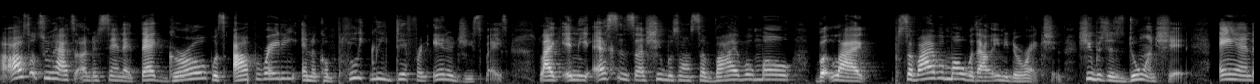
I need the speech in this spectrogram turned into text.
I also too had to understand that that girl was operating in a completely different energy space. Like in the essence of she was on survival mode, but like survival mode without any direction. She was just doing shit. And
